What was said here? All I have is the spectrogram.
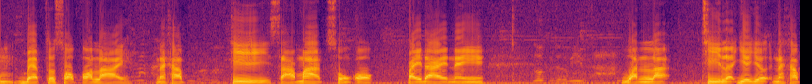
ำแบบทดสอบออนไลน์นะครับ ที่สามารถส่งออกไปได้ในวันละทีละเยอะๆนะครับ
